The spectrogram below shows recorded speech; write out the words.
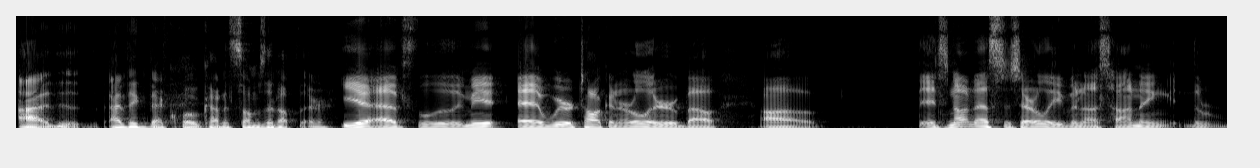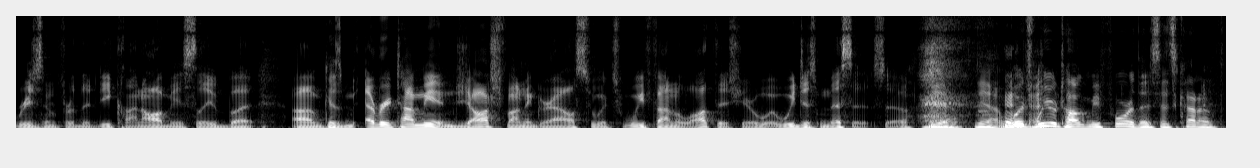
I I think that quote kind of sums it up there. Yeah, absolutely. Me and we were talking earlier about uh, it's not necessarily even us hunting the reason for the decline, obviously, but because every time me and Josh find a grouse, which we found a lot this year, we, we just miss it. So Yeah, yeah. Which we were talking before this. It's kind of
